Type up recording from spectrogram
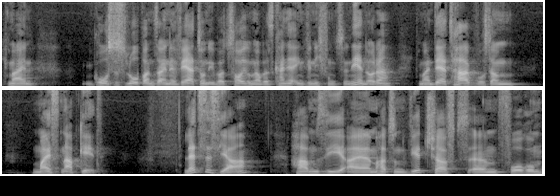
Ich meine, großes Lob an seine Werte und Überzeugung, aber das kann ja irgendwie nicht funktionieren, oder? Ich meine, der Tag, wo es am meisten abgeht. Letztes Jahr haben sie, ähm, hat so ein Wirtschaftsforum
